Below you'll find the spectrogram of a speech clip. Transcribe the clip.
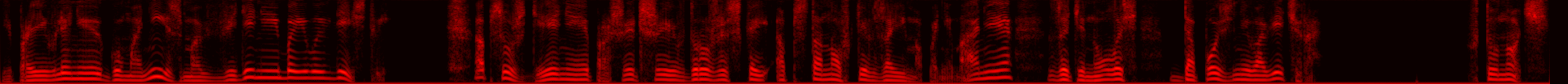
и проявлению гуманизма в ведении боевых действий. Обсуждение, прошедшее в дружеской обстановке взаимопонимания, затянулось до позднего вечера. В ту ночь,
